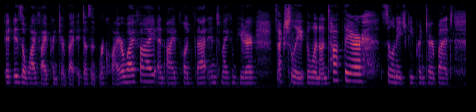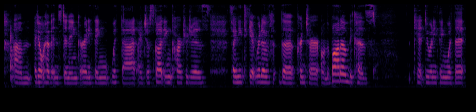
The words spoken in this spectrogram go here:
it is a Wi-Fi printer, but it doesn't require Wi-Fi, and I plugged that into my computer. It's actually the one on top there. It's still an HP printer, but um, I don't have instant ink or anything with that. I just got ink cartridges, so I need to get rid of the printer on the bottom because can't do anything with it.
